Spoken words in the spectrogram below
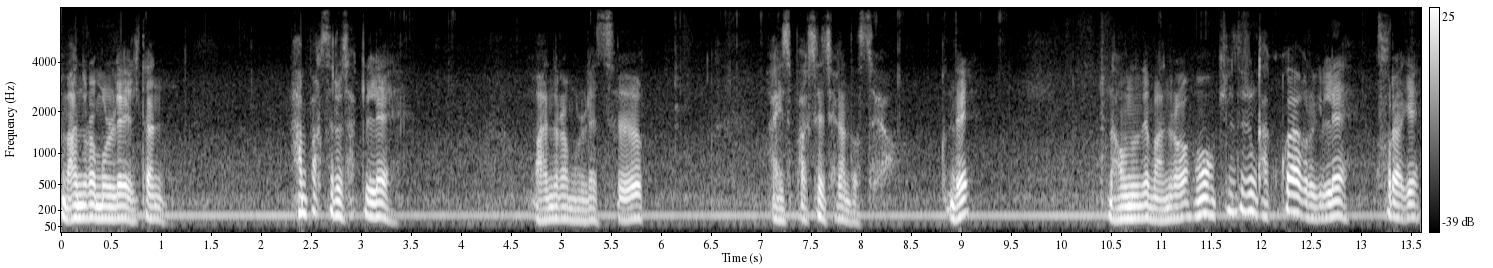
마누라 몰래 일단 한 박스를 샀길래 마누라 몰래 쓱 아이스박스에 제가 넣었어요. 근데 나오는데 마누라가 어 귤도 좀 갖고 가 그러길래 쿨하게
